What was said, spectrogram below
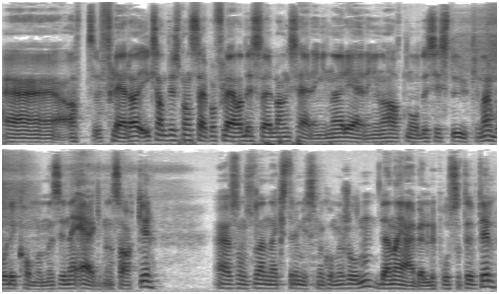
eh, at flere, Hvis man ser på flere av disse lanseringene regjeringen har hatt nå de siste ukene, hvor de kommer med sine egne saker, sånn som denne ekstremismekommisjonen, den er jeg veldig positiv til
